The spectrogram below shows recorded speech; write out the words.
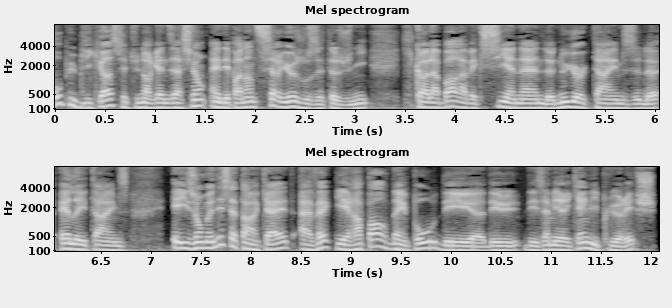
ProPublica, c'est une organisation indépendante sérieuse aux États-Unis qui collabore avec CNN, le New York Times, le LA Times et ils ont mené cette enquête avec les rapports d'impôts des, des, des, Américains les plus riches.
